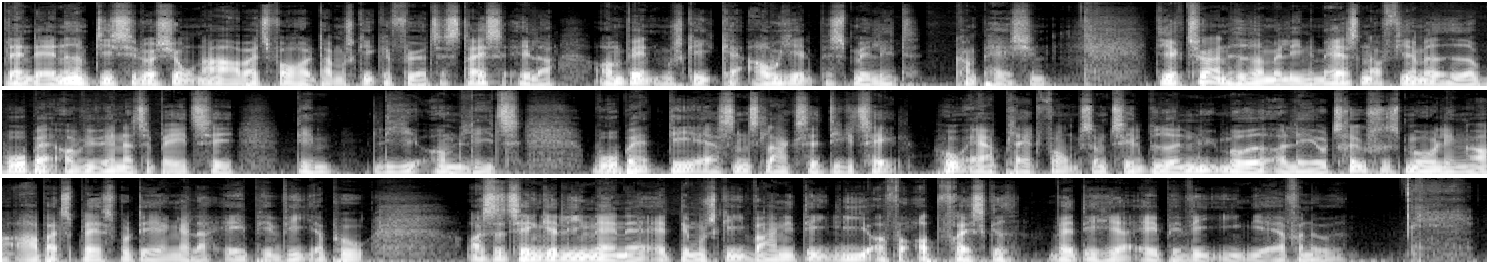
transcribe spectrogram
blandt andet om de situationer og arbejdsforhold, der måske kan føre til stress eller omvendt måske kan afhjælpes med lidt compassion. Direktøren hedder Malene Madsen, og firmaet hedder Woba, og vi vender tilbage til dem lige om lidt. Woba, det er sådan en slags øh, digital HR-platform, som tilbyder en ny måde at lave trivselsmålinger og arbejdspladsvurderinger eller APV'er på. Og så tænkte jeg lige, Nana, at det måske var en idé lige at få opfrisket, hvad det her APV egentlig er for noget.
